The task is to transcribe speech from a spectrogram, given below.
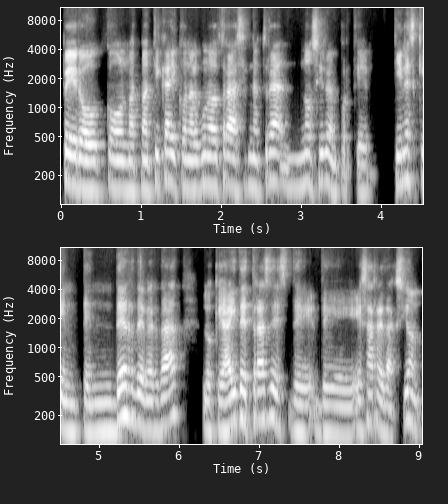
pero con matemática y con alguna otra asignatura no sirven porque tienes que entender de verdad lo que hay detrás de, esa redacción.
